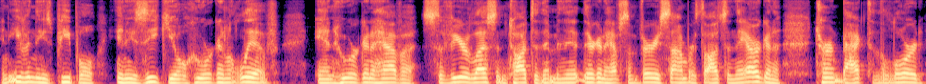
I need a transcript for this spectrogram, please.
And even these people in Ezekiel who are going to live and who are going to have a severe lesson taught to them, and they're going to have some very somber thoughts, and they are going to turn back to the Lord,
